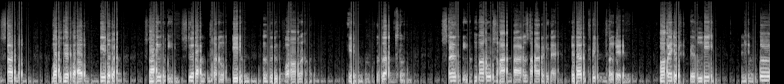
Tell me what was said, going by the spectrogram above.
ਸਭ ਪਾਸੇ ਦਾ ਕੀ ਸਾਨੀ ਸਿਰਤ ਨੂੰ ਕੀ ਪਾਣਾ ਇਹ ਦੱਸੋ ਸਣੀ ਮਾਉ ਸਾਰਾ ਸਾਰਾ ਹੈ ਤੇ ਤਲੇ ਆਏ ਲਈ ਜੋ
